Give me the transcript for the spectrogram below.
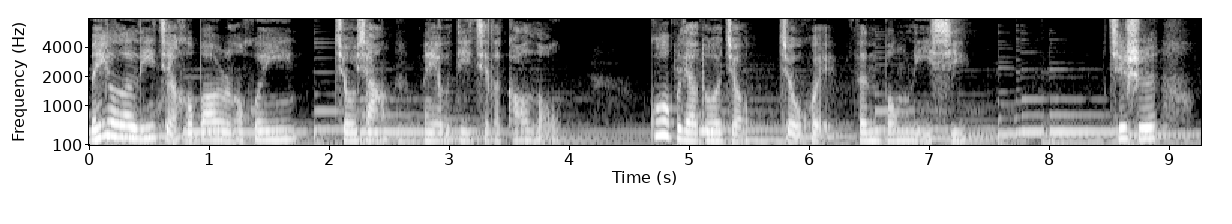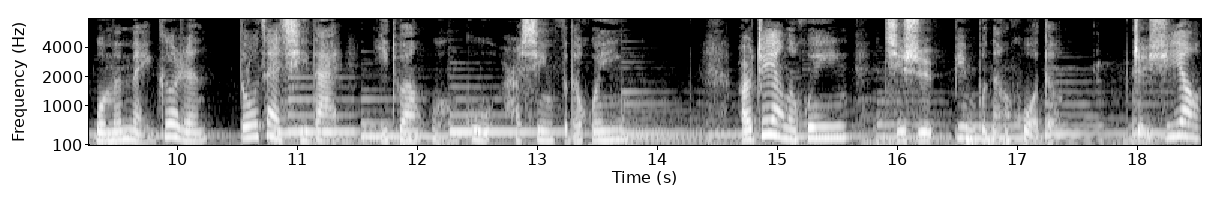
没有了理解和包容的婚姻，就像没有地基的高楼，过不了多久就会分崩离析。其实，我们每个人都在期待一段稳固而幸福的婚姻。而这样的婚姻其实并不难获得，只需要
